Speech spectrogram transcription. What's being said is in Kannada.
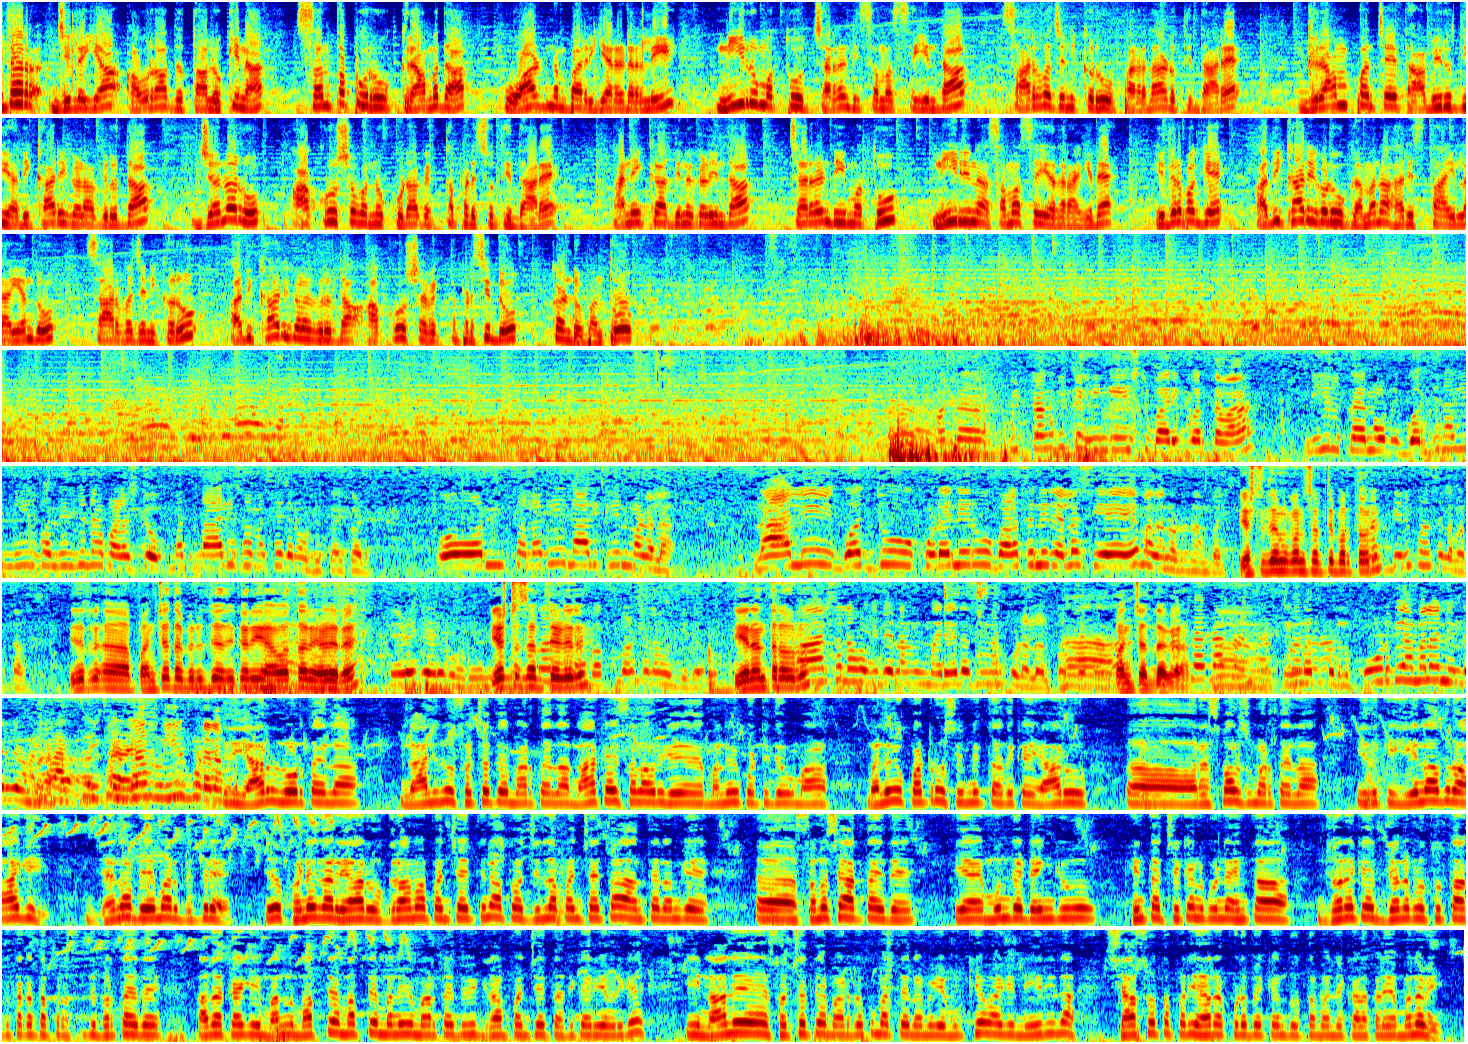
ಬೀದರ್ ಜಿಲ್ಲೆಯ ಔರಾದ್ ತಾಲೂಕಿನ ಸಂತಪುರು ಗ್ರಾಮದ ವಾರ್ಡ್ ನಂಬರ್ ಎರಡರಲ್ಲಿ ನೀರು ಮತ್ತು ಚರಂಡಿ ಸಮಸ್ಯೆಯಿಂದ ಸಾರ್ವಜನಿಕರು ಪರದಾಡುತ್ತಿದ್ದಾರೆ. ಗ್ರಾಮ ಪಂಚಾಯತ್ ಅಭಿವೃದ್ಧಿ ಅಧಿಕಾರಿಗಳ ವಿರುದ್ಧ ಜನರು ಆಕ್ರೋಶವನ್ನು ಕೂಡ ವ್ಯಕ್ತಪಡಿಸುತ್ತಿದ್ದಾರೆ. ಅನೇಕ ದಿನಗಳಿಂದ ಚರಂಡಿ ಮತ್ತು ನೀರಿನ ಸಮಸ್ಯೆ ಎದುರಾಗಿದೆ. ಇದರ ಬಗ್ಗೆ ಅಧಿಕಾರಿಗಳು ಗಮನ ಹರಿಸ್ತಾ ಇಲ್ಲ ಎಂದು ಸಾರ್ವಜನಿಕರು ಅಧಿಕಾರಿಗಳ ವಿರುದ್ಧ ಆಕ್ರೋಶ ವ್ಯಕ್ತಪಡಿಸಿದ್ದು ಕಂಡುಬಂತು. ಮತ್ತೆ ಬಿಟ್ಟಾಗ ಬಿಟ್ಟ ಹಿಂಗೆ ಇಷ್ಟು ಬಾರಿಕ್ ಬರ್ತಾವ? ನೀರು ಕೈ ನೋಡ್ರಿ ಗೊದ್ದಿನಾಗಿ ನೀರು ಬಂದಿದ್ಗಿನ ಭಾಳಷ್ಟು ಮತ್ತೆ ನಾಲಿ ಸಮಸ್ಯೆ ಇದೆ ನೋಡ್ರಿ ಕೈ ಕಡೆ ಓ ಒಂದ್ ಸಲ ಬಿ ನಾಲಿ ಕ್ಲೀನ್ ಮಾಡಲ್ಲ. ನಾಲಿ ಗೊಜ್ಜು ಕುಡೆ ನೀರು ಬಳಸ ನೀರು ಎಲ್ಲ ಸೇಮ್ ಅದ ನೋಡ್ರಿ ನಮ್ಮಲ್ಲಿ ಎಷ್ಟು ದಿನಕ್ಕೊಂದು ಸರ್ತಿ ಬರ್ತಾವ್ರಿ? ದಿನಕ್ಕೆ ಒಂದ್ಸಲ ಬರ್ತಾವ. ಇದ್ರ ಪಂಚಾಯತ್ ಅಭಿವೃದ್ಧಿ ಅಧಿಕಾರಿ ಯಾವತ್ತಾರ ಹೇಳಿರಿ? ಎಷ್ಟು ಸರ್ತಿ ಹೇಳಿರಿ? ಏನಂತಾರ ಅವರು? ಆರು ಸಲ ಹೋಗಿದೆ ನಮ್ಗೆ ಮರ್ಯಾದೆ ಸಮಾನ ಕೊಡಲ್ಲ ಪಂಚಾಯತ್ದಾಗ? ಕಿಮ್ಮತ್ ಕೊಡಲ್ಲ. ಕೂಡ್ಬಿ ಆಮೇಲೆ ನಿಂದ್ರಿ ನೀರು ಕೊಡಲ್ಲ. ಇದು ಯಾರು ನೋಡ್ತಾ ಇಲ್ಲ? ನಾಲಿನೂ ಸ್ವಚ್ಛತೆ ಮಾಡ್ತಾ ಇಲ್ಲ. ನಾಲ್ಕೈದು ಸಲ ಅವರಿಗೆ ಮನವಿ ಕೊಟ್ಟಿದ್ದೆವು. ಮನವಿ ಕೊಟ್ಟರು ಸೀಮಿತ. ಅದಕ್ಕೆ ಯಾರು ರೆಸ್ಪಾನ್ಸ್ ಮಾಡ್ತಾ ಇಲ್ಲ. ಇದಕ್ಕೆ ಏನಾದರೂ ಆಗಿ ಜನ ಬೇಮಾರು ಬಿದ್ದರೆ ಇದು ಹೊಣೆಗಾರ ಯಾರು? ಗ್ರಾಮ ಪಂಚಾಯತಿನ ಅಥವಾ ಜಿಲ್ಲಾ ಪಂಚಾಯತ ಅಂತ ನಮಗೆ ಸಮಸ್ಯೆ ಆಗ್ತಾ ಇದೆ. ಮುಂದೆ ಡೆಂಗ್ಯೂ, ಇಂಥ ಚಿಕನ್ ಗುಂಡ, ಇಂಥ ಜ್ವರಕ್ಕೆ ಜನಗಳು ತುತ್ತಾಗ್ತಕ್ಕಂಥ ಪರಿಸ್ಥಿತಿ ಬರ್ತಾ ಇದೆ. ಅದಕ್ಕಾಗಿ ಮನ್ ಮತ್ತೆ ಮತ್ತೆ ಮನವಿ ಮಾಡ್ತಾ ಇದ್ದೀವಿ ಗ್ರಾಮ ಪಂಚಾಯತ್ ಅಧಿಕಾರಿಯವರಿಗೆ ಈ ನಾಲೆ ಸ್ವಚ್ಛತೆ ಮಾಡಬೇಕು. ಮತ್ತೆ ನಮಗೆ ಮುಖ್ಯವಾಗಿ ನೀರಿನ ಶಾಶ್ವತ ಪರಿಹಾರ ಕೊಡಬೇಕೆಂದು ತಮ್ಮಲ್ಲಿ ಕಳಕಳಿಯ ಮನವಿ.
